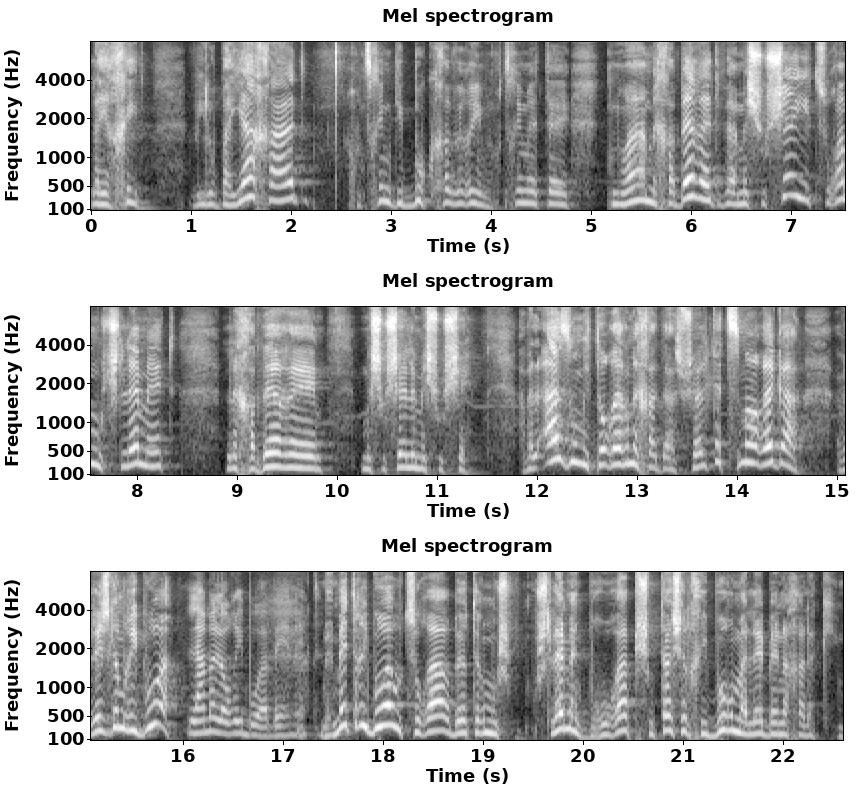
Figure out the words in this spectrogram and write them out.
ליחיד. ואילו ביחד... אנחנו צריכים דיבוק חברים, אנחנו צריכים את uh, תנועה מחברת, והמשושה היא צורה מושלמת לחבר uh, משושה למשושה. אבל אז הוא מתעורר מחדש, הוא שואל את עצמו, רגע, אבל יש גם ריבוע. למה לא ריבוע באמת? באמת ריבוע הוא צורה הרבה יותר מושלמת, ברורה, פשוטה של חיבור מלא בין החלקים.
